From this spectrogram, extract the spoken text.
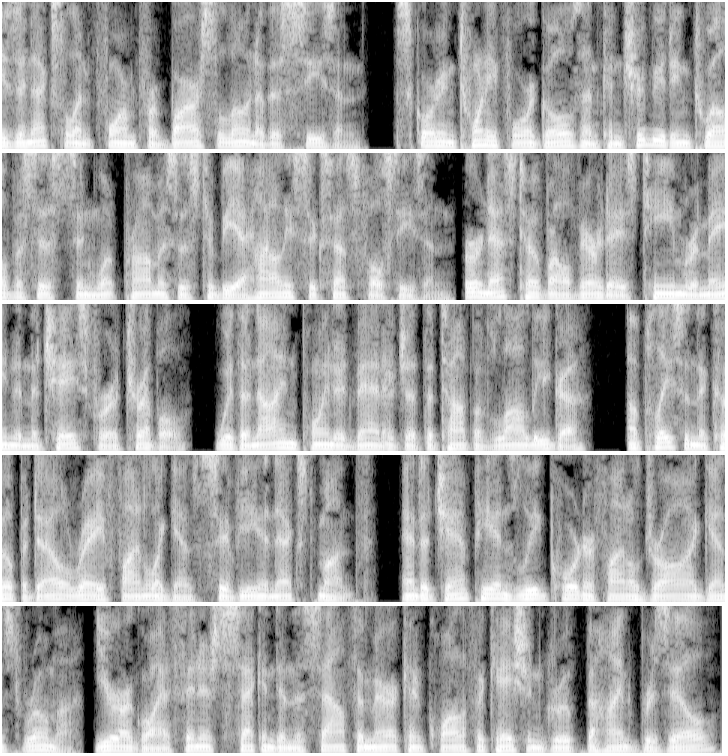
is in excellent form for Barcelona this season, scoring 24 goals and contributing 12 assists in what promises to be a highly successful season. Ernesto Valverde's team remain in the chase for a treble, with a 9-point advantage at the top of La Liga, a place in the Copa del Rey final against Sevilla next month, and a Champions League quarter-final draw against Roma. Uruguay finished second in the South American qualification group behind Brazil,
